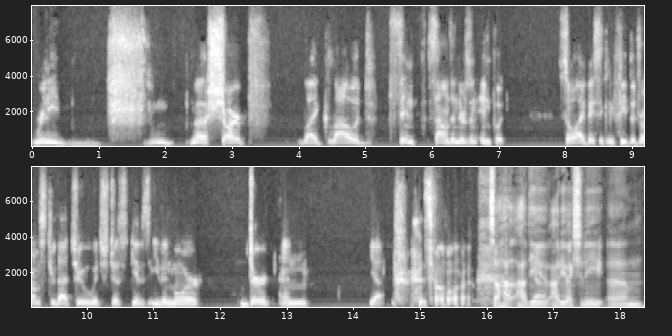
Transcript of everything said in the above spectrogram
really uh, sharp like loud synth sounds and there's an input so i basically feed the drums through that too which just gives even more dirt and yeah so So how, how do you how do you actually um,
